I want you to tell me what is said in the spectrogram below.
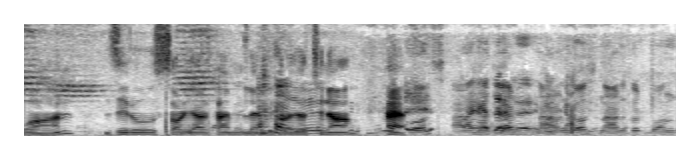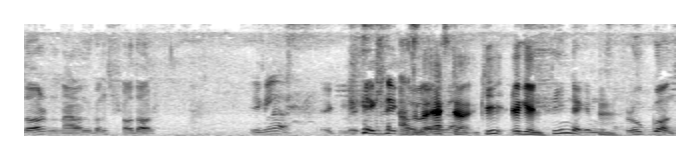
ওয়ান জিরো সরি আর টাইম ল্যান্ড করা যাচ্ছে না। হ্যাঁ নারায়ণগঞ্জ আড়াই হাজার নারায়ণগঞ্জ নারায়ণগঞ্জ বন্দর নারায়ণগঞ্জ সদর। এগুলা? এগুলো। এগুলো একটা কি? এগেন রূপগঞ্জ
